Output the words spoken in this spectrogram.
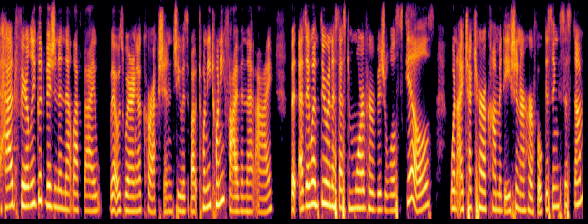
had fairly good vision in that left eye that was wearing a correction. She was about 20 25 in that eye. But as I went through and assessed more of her visual skills, when I checked her accommodation or her focusing system,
